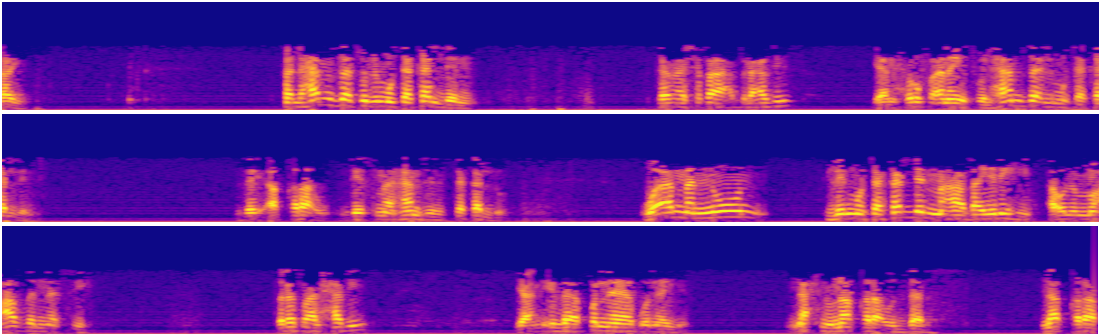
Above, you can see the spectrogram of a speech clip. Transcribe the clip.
طيب. فالهمزة للمتكلم كما شيخ عبد العزيز؟ يعني حروف أنيت والهمزة للمتكلم. زي أقرأ دي اسمها همزة التكلم. وأما النون للمتكلم مع غيره أو للمعظم نفسه. ثلاثة على الحديث؟ يعني إذا قلنا يا بني نحن نقرأ الدرس. نقرأ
